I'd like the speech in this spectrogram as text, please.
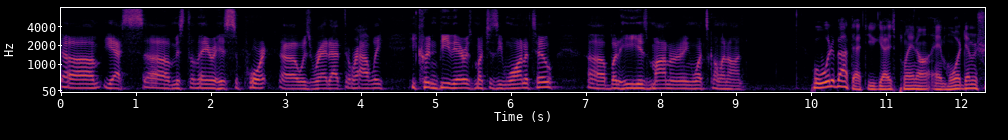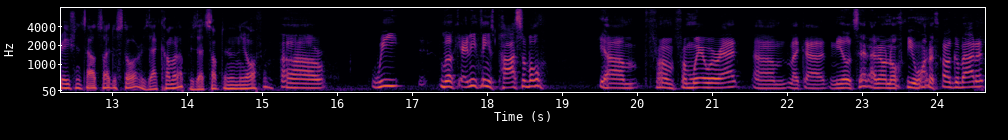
um, yes, uh, Mr. Mayor. His support uh, was read at the rally. He couldn't be there as much as he wanted to, uh, but he is monitoring what's going on. well, what about that? Do you guys plan on and more demonstrations outside the store? Is that coming up? Is that something in the offering? we look anything's possible um, from from where we're at. Um, like uh, Neil said, I don't know if you want to talk about it.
